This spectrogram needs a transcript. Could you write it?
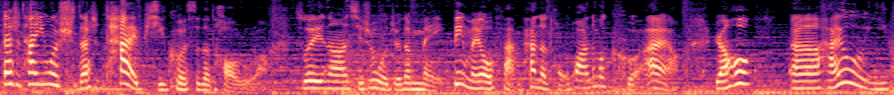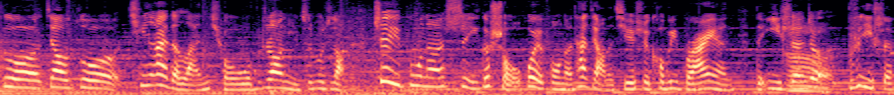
但是它因为实在是太皮克斯的套路了，所以呢，其实我觉得美并没有反叛的童话那么可爱啊。然后。呃，还有一个叫做《亲爱的篮球》，我不知道你知不知道这一部呢，是一个手绘风的，它讲的其实是 Kobe Bryant 的一生，就不是一生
